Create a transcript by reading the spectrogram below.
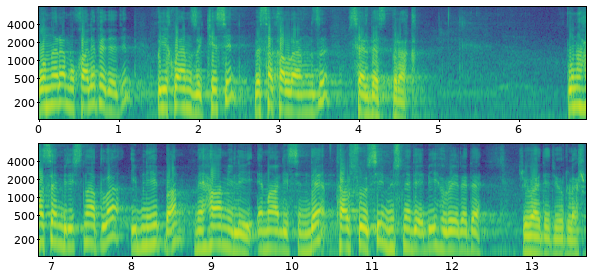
Onlara muhalefet edin, bıyıklarınızı kesin ve sakallarınızı serbest bırakın. Bunu Hasan bir isnadla İbn Hibban Mehamili Emalisinde Tarsusi Müsned-i Ebi Hureyre'de rivayet ediyorlar.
